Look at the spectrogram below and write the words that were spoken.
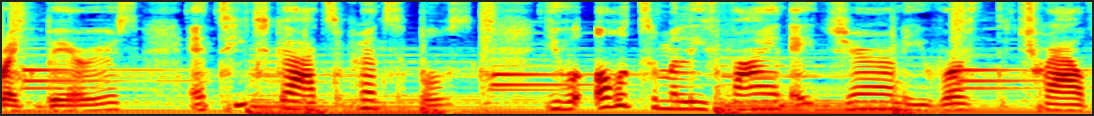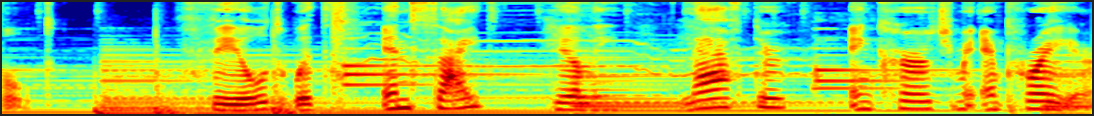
break barriers, and teach God's principles, you will ultimately find a journey worth the traveled, filled with insight, healing, laughter, encouragement, and prayer.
